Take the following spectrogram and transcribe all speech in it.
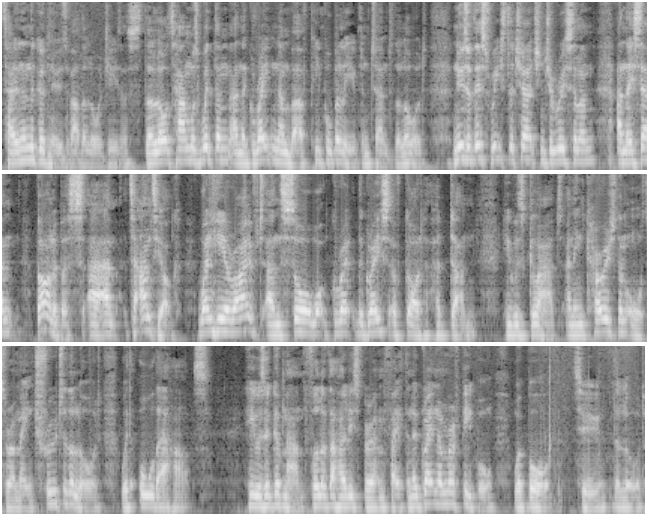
telling them the good news about the Lord Jesus. The Lord's hand was with them, and a great number of people believed and turned to the Lord. News of this reached the church in Jerusalem, and they sent Barnabas uh, um, to Antioch. When he arrived and saw what gra- the grace of God had done, he was glad and encouraged them all to remain true to the Lord with all their hearts. He was a good man, full of the Holy Spirit and faith, and a great number of people were brought to the Lord.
